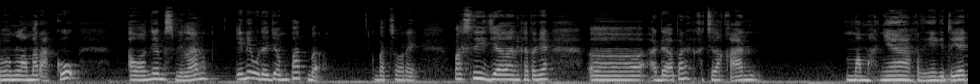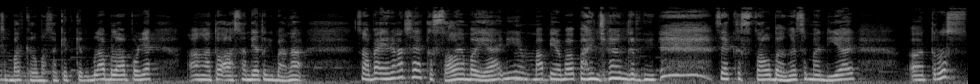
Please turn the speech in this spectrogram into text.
Mau melamar aku awalnya jam 9 ini udah jam 4 mbak 4 sore. Pasti jalan katanya eh, ada apa kecelakaan mamahnya katanya gitu ya sempat ke rumah sakit gitu bla bla pokoknya eh, nggak tahu alasan dia atau gimana. Sampai akhirnya kan saya kesel ya mbak ya. Ini maaf ya mbak panjang katanya. Saya kesel banget sama dia. Eh, terus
